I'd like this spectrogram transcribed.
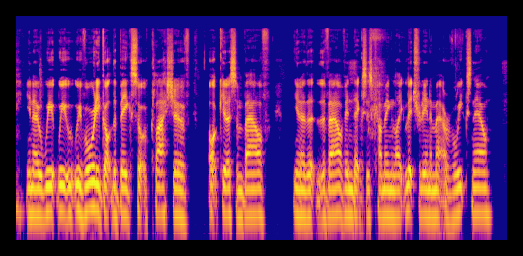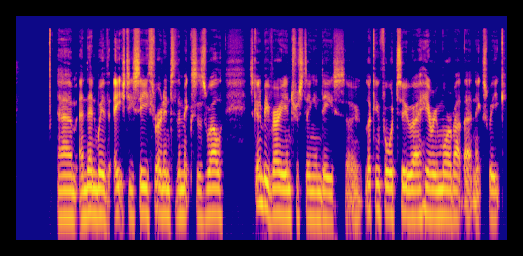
Mm. You know, we we we've already got the big sort of clash of Oculus and Valve. You know, the the Valve index is coming like literally in a matter of weeks now. Um, and then with HTC thrown into the mix as well, it's going to be very interesting indeed. So, looking forward to uh, hearing more about that next week.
